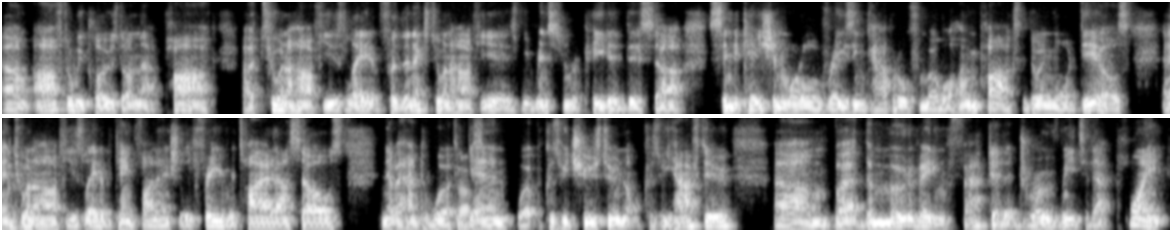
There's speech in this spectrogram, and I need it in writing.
um, after we closed on that park, uh, two and a half years later, for the next two and a half years, we rinsed and repeated this uh, syndication model of raising capital for mobile home parks and doing more deals. And then mm-hmm. two and a mm-hmm. half years later, became financially free, retired ourselves, never had to work That's again, work because we choose to, not because we have to. Um, but the motivating factor that drove me to that point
